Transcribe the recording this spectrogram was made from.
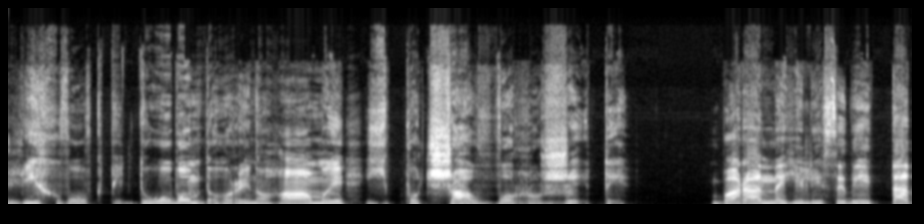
Ліг вовк під дубом догори ногами й почав ворожити. Баран на гілі сидить та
